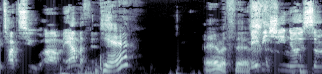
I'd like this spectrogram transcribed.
We could talk to um Amethyst. Yeah. Amethyst. Maybe she knows some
